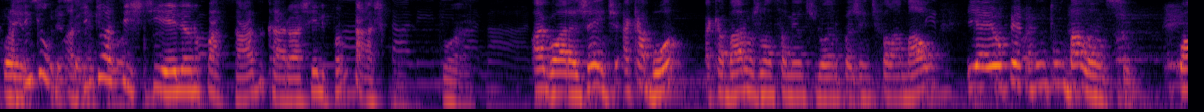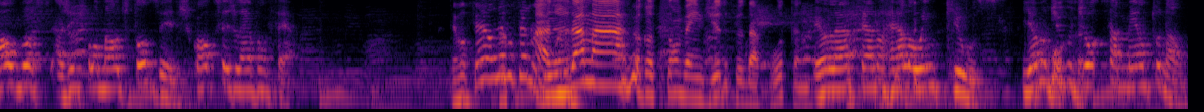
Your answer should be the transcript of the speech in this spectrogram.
Foi assim isso, que eu, assim gente que eu falou. assisti ele ano passado, cara, eu achei ele fantástico. Porra. Agora, gente, acabou. Acabaram os lançamentos do ano pra gente falar mal. E aí eu pergunto um balanço. Qual você. A gente falou mal de todos eles. Qual que vocês levam fé? Levo fé, eu levo fé no Ah, nos da Marvel, que eu sou um vendido, filho da puta. Né? Eu levo fé no Halloween Kills. E eu não digo de orçamento, não.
